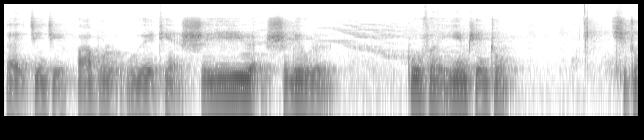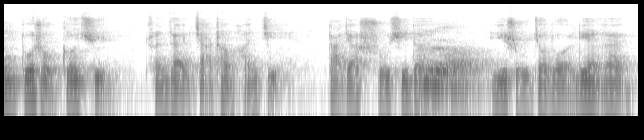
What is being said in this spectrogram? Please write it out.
在近期发布了五月天十一月十六日部分音频中，其中多首歌曲存在假唱痕迹。大家熟悉的一首叫做《恋爱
